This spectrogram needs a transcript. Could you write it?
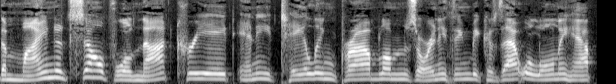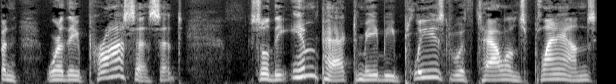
The mine itself will not create any tailing problems or anything because that will only happen where they process it. So the impact may be pleased with Talon's plans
